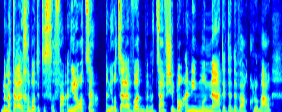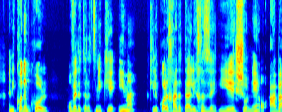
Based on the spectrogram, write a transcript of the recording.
במטרה לכבות את השרפה. אני לא רוצה, אני רוצה לעבוד במצב שבו אני מונעת את הדבר. כלומר, אני קודם כל עובדת על עצמי כאימא, כי לכל אחד התהליך הזה יהיה שונה, או אבא,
